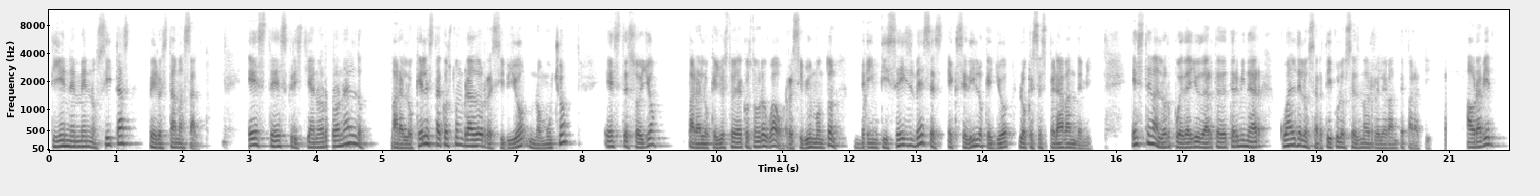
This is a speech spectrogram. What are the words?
tiene menos citas, pero está más alto. Este es Cristiano Ronaldo. Para lo que él está acostumbrado, recibió no mucho. Este soy yo para lo que yo estoy acostumbrado, wow, recibí un montón. 26 veces excedí lo que yo, lo que se esperaban de mí. Este valor puede ayudarte a determinar cuál de los artículos es más relevante para ti. Ahora bien,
